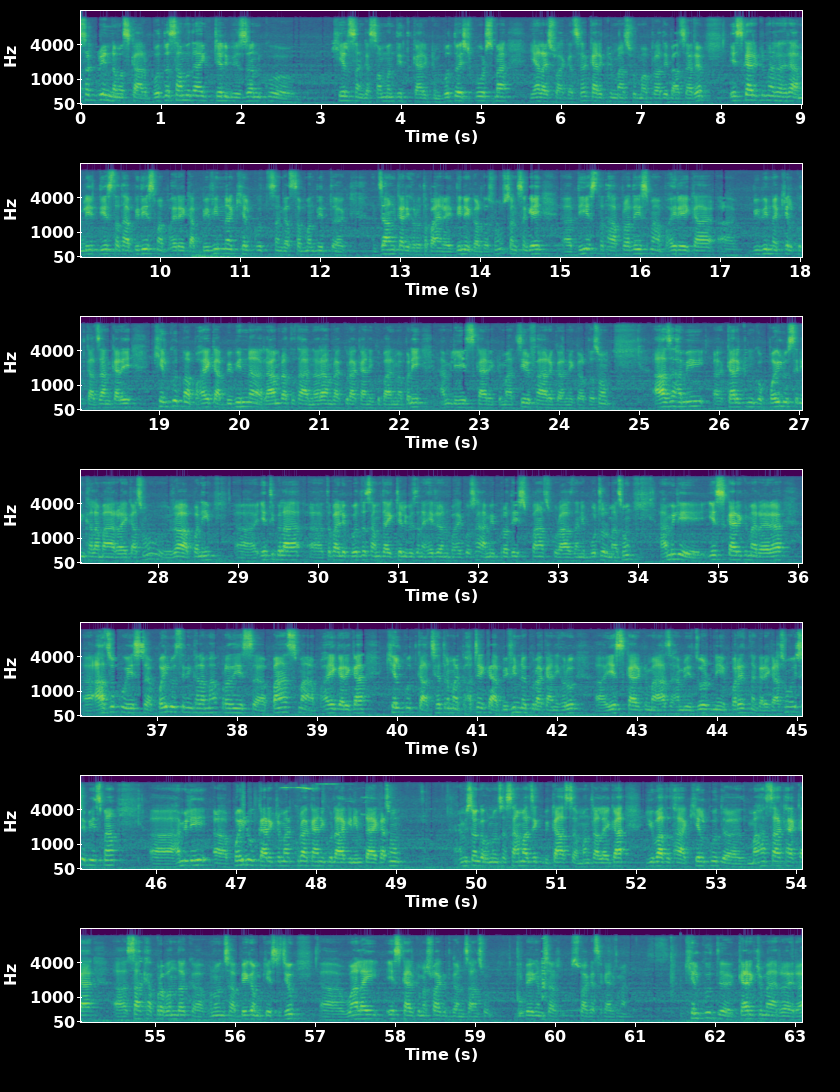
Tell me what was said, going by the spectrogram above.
दर्शकवृन्द नमस्कार। बुद्ध सामुदायिक टेलिभिजनको खेलसँग सम्बन्धित कार्यक्रम बुद्ध स्पोर्ट्समा यहाँलाई स्वागत छ। कार्यक्रममा छु म प्रदीप आचार्य। यस कार्यक्रममा रहेर हामीले देश तथा विदेशमा भइरहेका विभिन्न खेलकुदसँग सम्बन्धित जानकारीहरू तपाईँलाई दिने गर्दछौँ। सँगसँगै देश तथा प्रदेशमा भइरहेका विभिन्न खेलकुदका जानकारी खेलकुदमा भएका विभिन्न राम्रा तथा नराम्रा कुराकानीको बारेमा पनि हामीले यस कार्यक्रममा चिरफार गर्ने गर्दछौँ। आज हामी कार्यक्रमको पहिलो श्रृङ्खलामा रहेका छौँ र पनि यति बेला तपाईँले बुद्ध सामुदायिक टेलिभिजन हेरिरहनु भएको छ। हामी प्रदेश पाँचको राजधानी बोटोलमा छौँ। हामीले यस कार्यक्रममा रहेर आजको यस पहिलो श्रृङ्खलामा प्रदेश पाँचमा भए गरेका खेलकुदका क्षेत्रमा घटेका विभिन्न कुराकानीहरू यस कार्यक्रममा आज हामीले जोड्ने प्रयत्न गरेका छौँ। यसै बिचमा अ, हामीले पहिलो कार्यक्रममा कुराकानीको लागि निम्ताएका छौँ। हामीसँग हुनुहुन्छ सामाजिक विकास मन्त्रालयका युवा तथा खेलकुद महाशाखाका शाखा प्रबन्धक हुनुहुन्छ बेगम केसीज्यू। उहाँलाई यस कार्यक्रममा स्वागत गर्न चाहन्छु। बेगम सर स्वागत छ कार्यक्रममा। खेलकुद कार्यक्रममा रहेर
